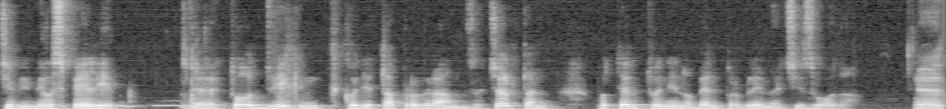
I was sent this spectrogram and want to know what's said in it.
če bi mi uspeli eh, to dvigniti, kot je ta program začrtan, potem tu ni noben problem več z vodo. Eh,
